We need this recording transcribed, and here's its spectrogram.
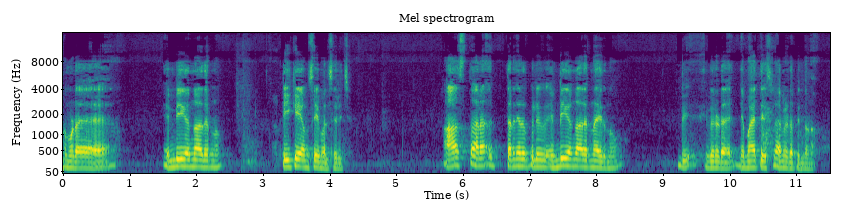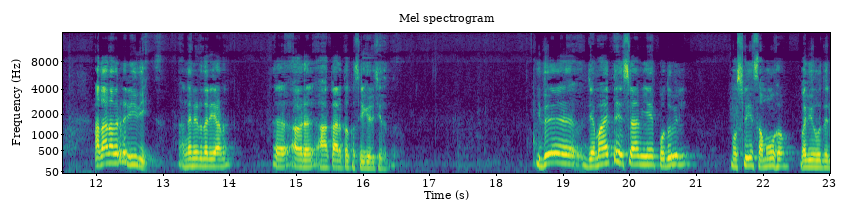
നമ്മുടെ എം പി ഗംഗാധരനും ടി കെ ഹംസയും മത്സരിച്ചു. ആ സ്ഥാന തെരഞ്ഞെടുപ്പിൽ എം പി ഗംഗാധരനായിരുന്നു ഇവരുടെ ജമാഅത്തെ ഇസ്ലാമിയുടെ പിന്തുണ. അതാണ് അവരുടെ രീതി. അങ്ങനെ ഒരു നിലയാണ് അവർ ആ കാലത്തൊക്കെ സ്വീകരിച്ചിരുന്നത്. ഇത് ജമാഅത്തെ ഇസ്ലാമിയെ പൊതുവിൽ മുസ്ലിം സമൂഹം വലിയ തോതിൽ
